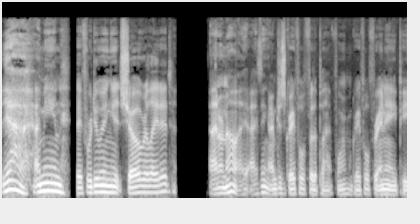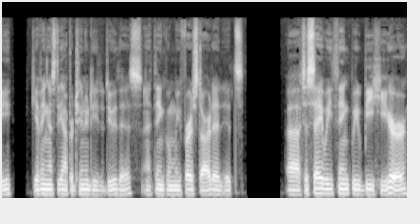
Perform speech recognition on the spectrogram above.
yeah i mean if we're doing it show related i don't know. I, I think i'm just grateful for the platform I'm grateful for nap giving us the opportunity to do this. I think when we first started it's uh, to say we think we'd be here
